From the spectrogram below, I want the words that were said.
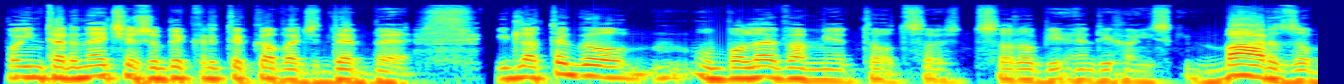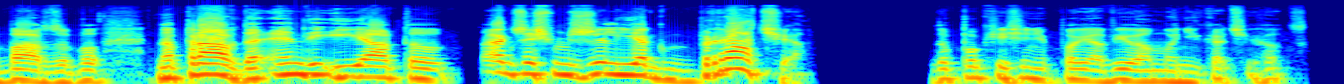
Po internecie, żeby krytykować DB. I dlatego ubolewa mnie to, co, co robi Andy Hoński. Bardzo, bardzo, bo naprawdę Andy i ja to tak żeśmy żyli jak bracia dopóki się nie pojawiła Monika Cichocka.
